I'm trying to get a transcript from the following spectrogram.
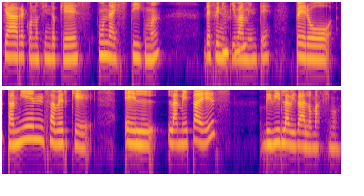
Ya reconociendo que es una estigma, definitivamente, pero también saber que el, la meta es vivir la vida a lo máximo,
